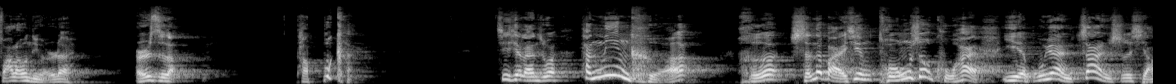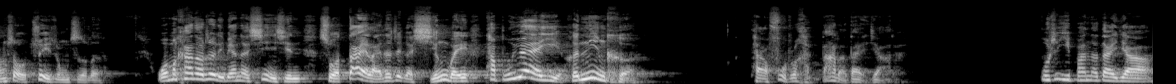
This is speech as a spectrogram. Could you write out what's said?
法老女儿的儿子的，他不肯。接下来说，他宁可和神的百姓同受苦害，也不愿暂时享受最终之乐。我们看到这里边的信心所带来的这个行为，他不愿意和宁可，他要付出很大的代价的，不是一般的代价，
